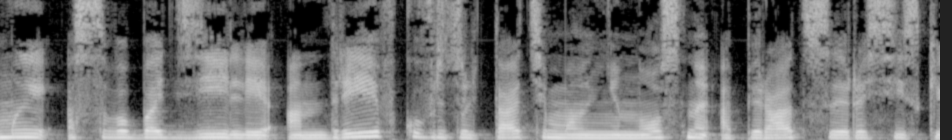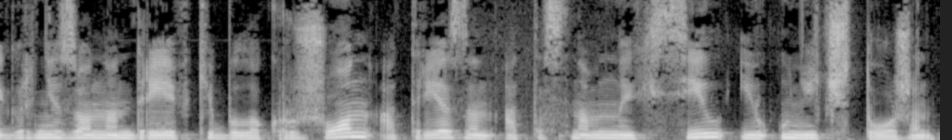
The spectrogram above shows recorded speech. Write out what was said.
Мы освободили Андреевку. В результате молниеносной операции российский гарнизон Андреевки был окружен, отрезан от основных сил и уничтожен,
